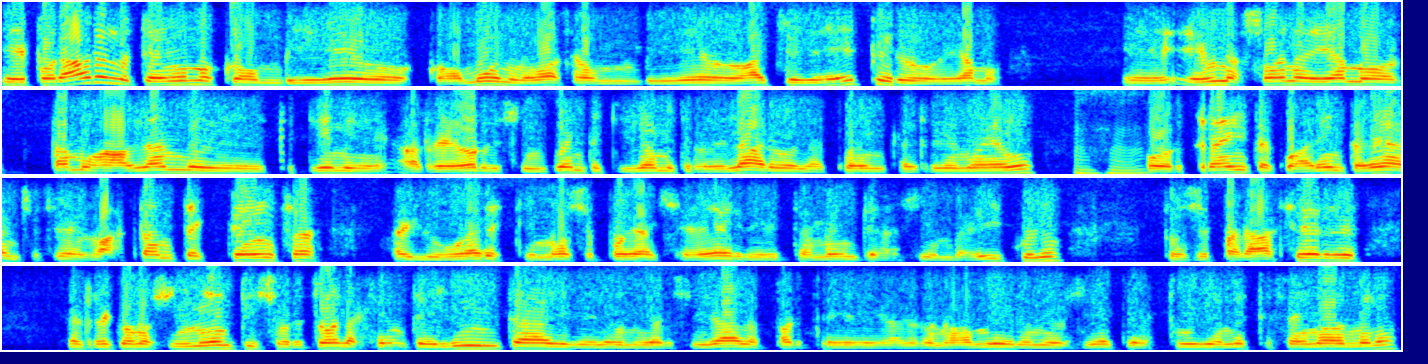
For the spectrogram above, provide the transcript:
Eh, por ahora lo tenemos con video común, no va a ser un video HD, pero digamos, eh, es una zona, digamos, estamos hablando de que tiene alrededor de 50 kilómetros de largo la cuenca del Río Nuevo, por 30, 40 de ancho, o sea, es bastante extensa, hay lugares que no se puede acceder directamente así en vehículo, entonces para hacer el reconocimiento y sobre todo la gente del INTA y de la universidad, la parte de agronomía de la universidad que estudian este fenómeno,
